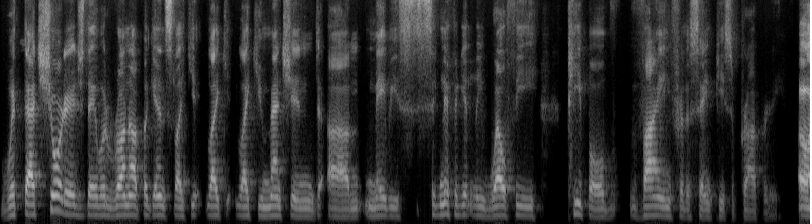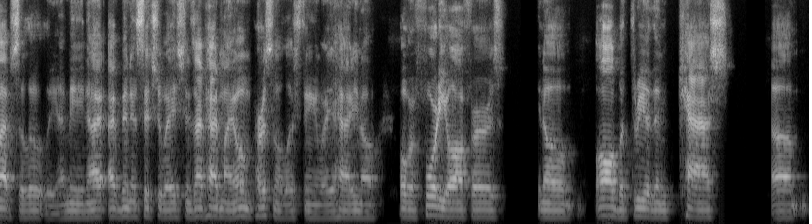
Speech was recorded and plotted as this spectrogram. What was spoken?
with that shortage they would run up against like you like like you mentioned um, maybe significantly wealthy people vying for the same piece of property. Oh, absolutely. I mean, I, have been in situations, I've had my own personal listing where you had, you know, over 40 offers, you know, all but three of them cash. Um,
